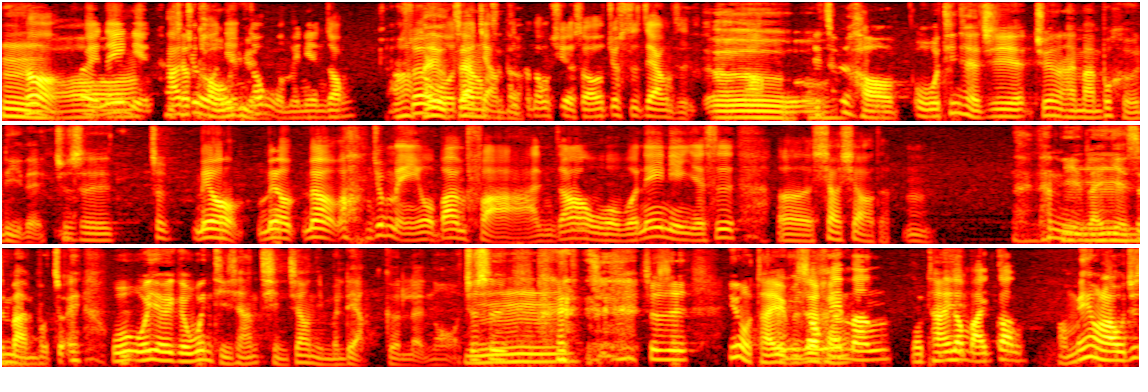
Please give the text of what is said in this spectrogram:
嗯哦，对，那一哦年他就有年终，我没年终，啊，所以我在讲这。个东西的时候就是这样子，呃，你这个好，我听起来其实觉得还蛮不合理的，就是这没有没有没有 就没有办法、你知道我我那一年也是呃笑笑的，嗯，那你人也是嗯蛮不错。哎、我我有一个问题想请教你们两个人哦，就是、嗯 就是因为我台语不是很，蒙，我台语白讲，哦没有啦，我就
